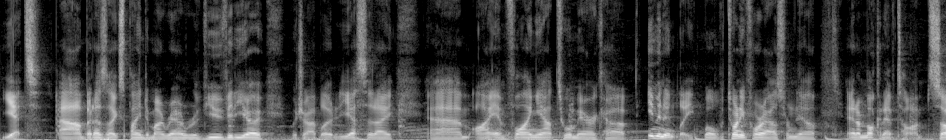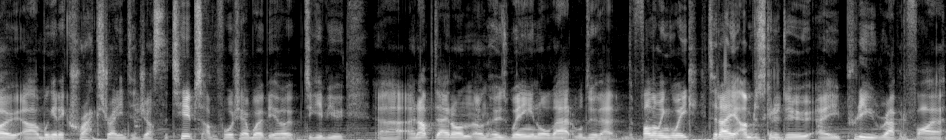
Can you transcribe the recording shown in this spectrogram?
yet. Uh, but as I explained in my round review video, which I uploaded yesterday, um, I am flying out to America imminently, well, 24 hours from now, and I'm not going to have time. So um, we're going to crack straight into just the tips. Unfortunately, I won't be able to give you uh, an update on, on who's winning and all that. We'll do that the following week. Today, I'm just going to do a pretty rapid fire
